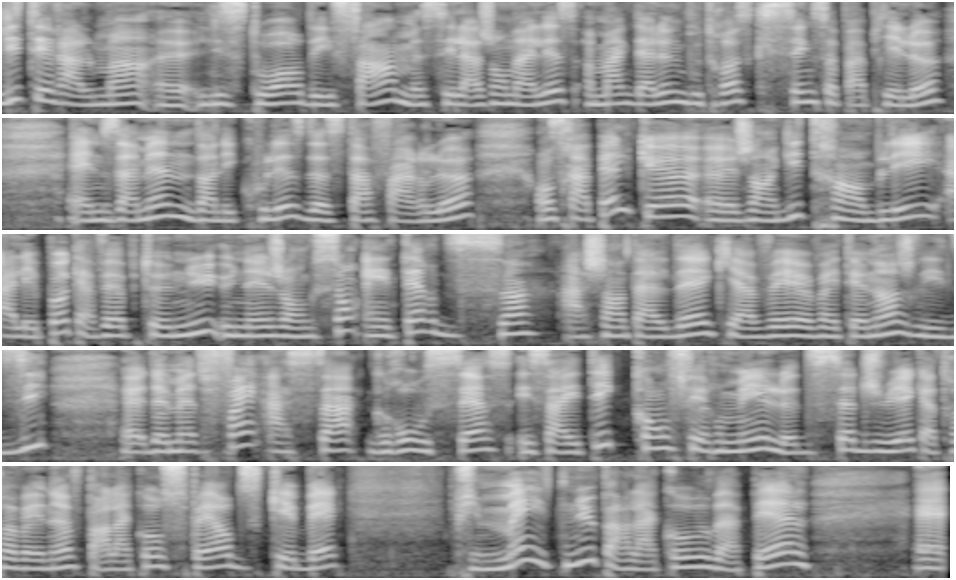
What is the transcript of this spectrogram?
littéralement euh, l'histoire des femmes. C'est la journaliste Magdalene Boutros qui signe ce papier-là. Elle nous amène dans les coulisses de cette affaire-là. On se rappelle que euh, Jean-Guy Tremblay, à l'époque, avait obtenu une injonction interdisant à Chantal Day, qui avait 21 ans, je l'ai dit, euh, de mettre fin à sa grossesse. Et ça a été confirmé le 17 juillet 89 par la Cour supérieure du Québec, puis maintenu par la Cour d'appel. Euh,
